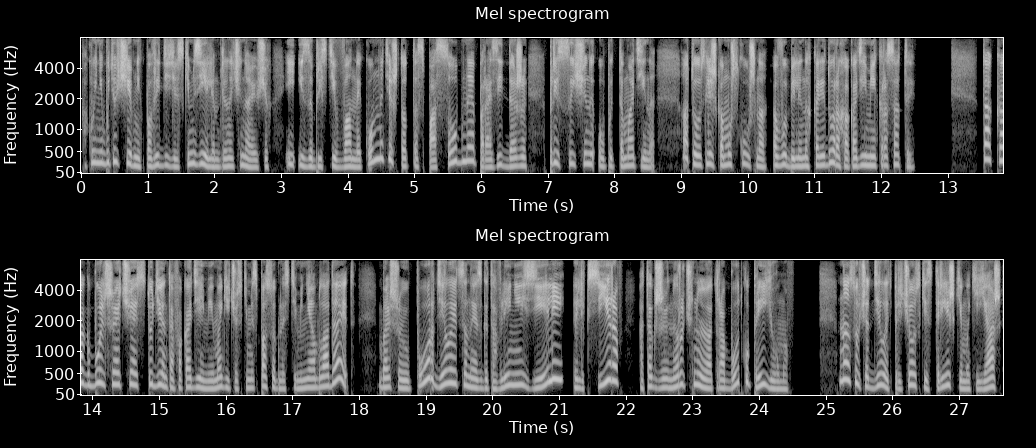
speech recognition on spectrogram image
какой-нибудь учебник по вредительским зельям для начинающих и изобрести в ванной комнате что-то способное поразить даже присыщенный опыт томатина, а то слишком уж скучно в выбеленных коридорах Академии красоты. Так как большая часть студентов Академии магическими способностями не обладает, большой упор делается на изготовлении зелий, эликсиров, а также на ручную отработку приемов. Нас учат делать прически, стрижки, макияж,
